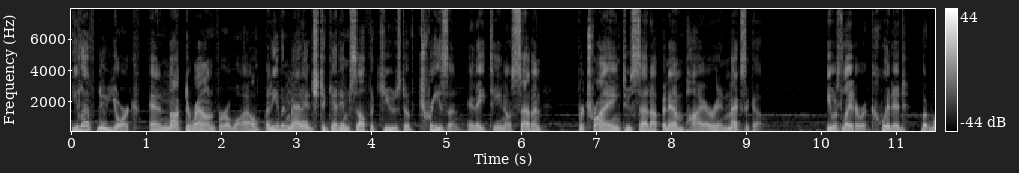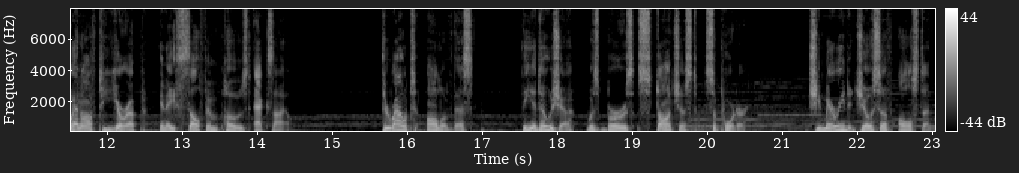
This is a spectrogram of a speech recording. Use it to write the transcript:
He left New York and knocked around for a while and even managed to get himself accused of treason in 1807 for trying to set up an empire in Mexico. He was later acquitted but went off to Europe in a self-imposed exile. Throughout all of this, Theodosia was Burr's staunchest supporter. She married Joseph Alston,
